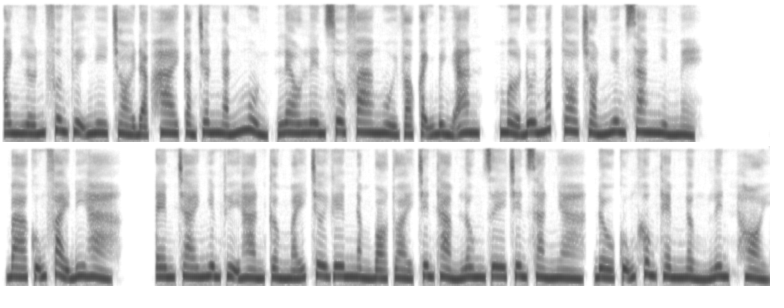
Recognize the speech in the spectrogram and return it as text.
Anh lớn Phương Thụy Nghi tròi đạp hai cẳng chân ngắn ngủn, leo lên sofa ngồi vào cạnh Bình An, mở đôi mắt to tròn nghiêng sang nhìn mẹ. Ba cũng phải đi hả? Em trai nghiêm Thụy Hàn cầm máy chơi game nằm bò toài trên thảm lông dê trên sàn nhà, đầu cũng không thèm ngẩng lên, hỏi.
